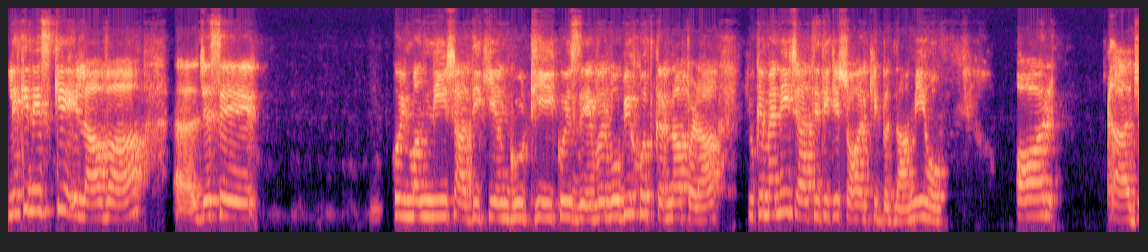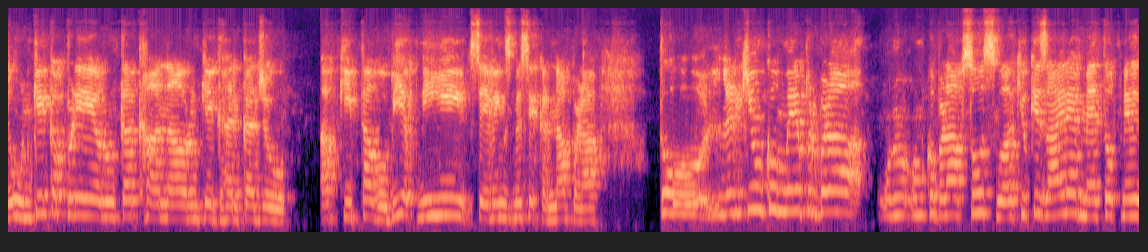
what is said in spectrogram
लेकिन इसके अलावा जैसे कोई मंगनी शादी की अंगूठी कोई जेवर वो भी खुद करना पड़ा क्योंकि मैं नहीं चाहती थी कि शोहर की बदनामी हो। और जो उनके कपड़े और उनका खाना और उनके घर का जो अपकीप था वो भी अपनी ही सेविंग्स में से करना पड़ा। तो लड़कियों को मेरे ऊपर बड़ा उन, उनको बड़ा अफसोस हुआ क्योंकि ज़ाहिर है मैं तो अपने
